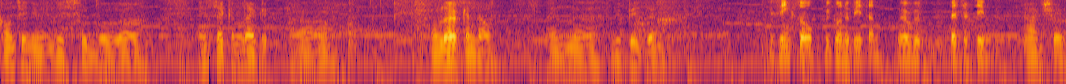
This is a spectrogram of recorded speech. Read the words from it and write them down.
Continue in this football uh, in second leg uh, on Lerkendal and uh, we beat them. You think so? We're gonna beat them? We're a better team. I'm sure.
